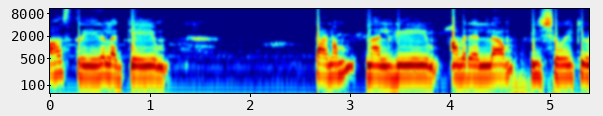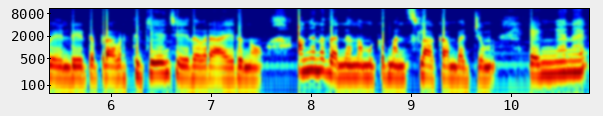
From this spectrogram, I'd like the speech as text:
ആ സ്ത്രീകളൊക്കെയും പണം നൽകുകയും അവരെല്ലാം ഈശോയ്ക്ക് വേണ്ടിയിട്ട് പ്രവർത്തിക്കുകയും ചെയ്തവരായിരുന്നു. അങ്ങനെ തന്നെ നമുക്ക് മനസ്സിലാക്കാൻ പറ്റും എങ്ങനെ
